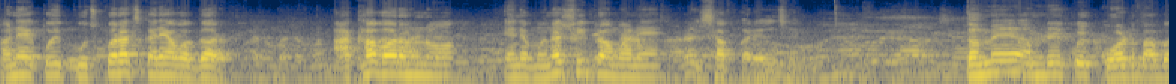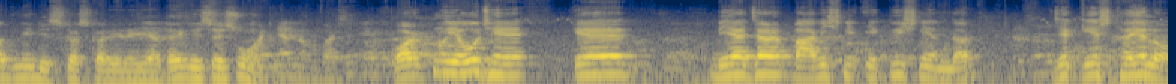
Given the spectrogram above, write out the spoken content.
અને કોઈ પૂછપરછ કર્યા વગર આખા વર્ષનો એને મનસ્વી પ્રમાણે હિસાબ કરેલ છે. તમે અમને કોઈ કોર્ટ બાબતની ડિસ્કસ કરી રહ્યા હતા એ વિશે શું હતું? કોર્ટનું એવું છે કે બે હજાર બાવીસની એકવીસની અંદર જે કેસ થયેલો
